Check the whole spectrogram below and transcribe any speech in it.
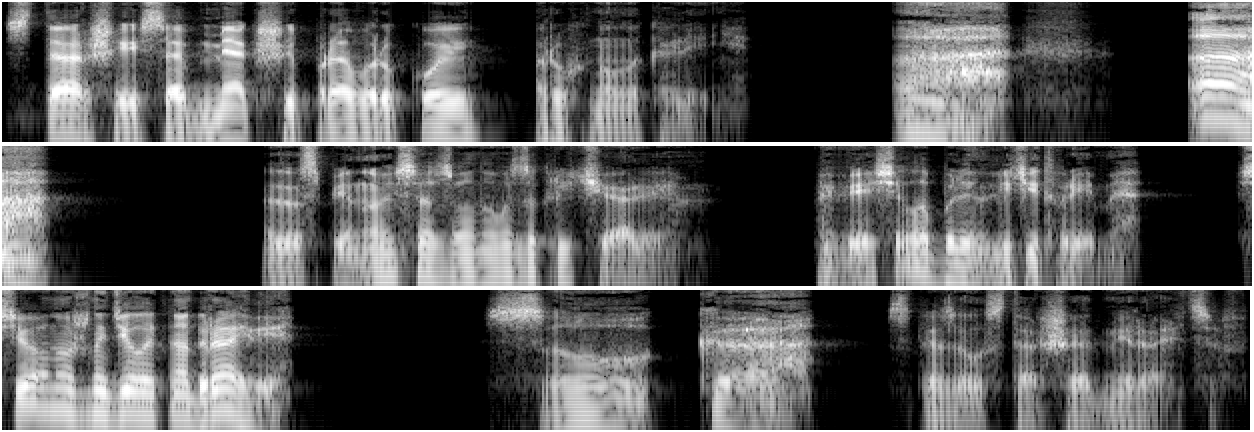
Старший, с обмякшей правой рукой, рухнул на колени. а а За спиной Сазонова закричали. Весело, блин, летит время. Все нужно делать на драйве. «Сука!» — сказал старший адмиральцев.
